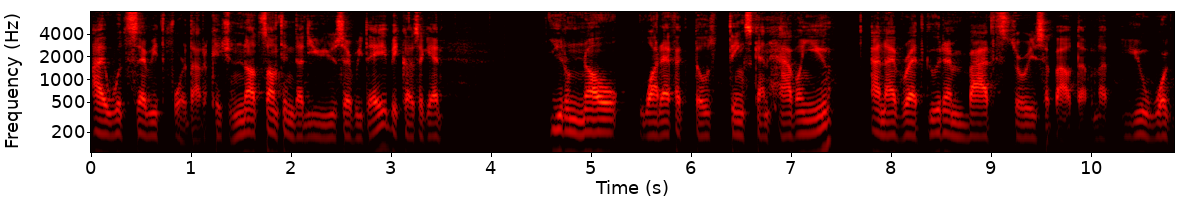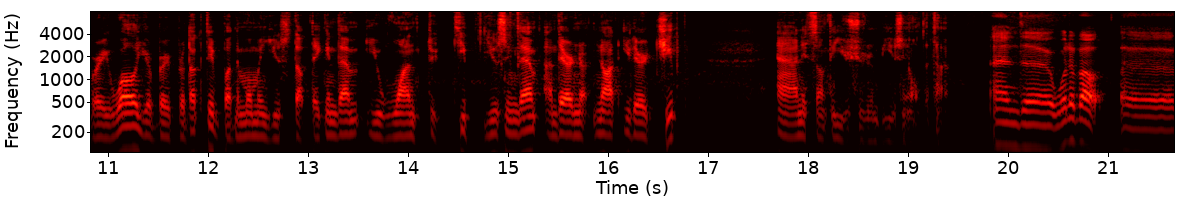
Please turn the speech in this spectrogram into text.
I would save it for that occasion, not something that you use every day, because again, you don't know what effect those things can have on you. And I've read good and bad stories about them. That you work very well, you're very productive, but the moment you stop taking them, you want to keep using them, and they're not, either cheap, and it's something you shouldn't be using all the time. And uh, what about uh,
